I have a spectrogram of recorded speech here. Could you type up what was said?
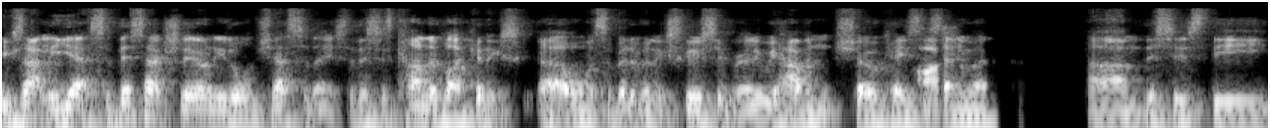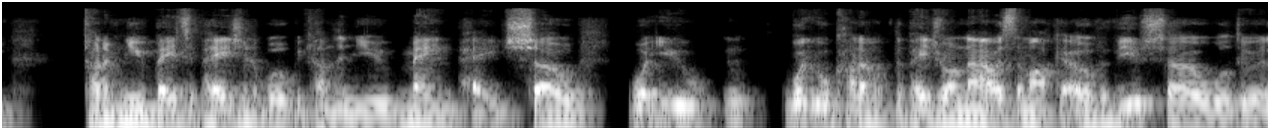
Exactly. Yeah. So this actually only launched yesterday. So this is kind of like an ex- uh, almost a bit of an exclusive, really. We haven't showcased awesome. this anywhere. Um, this is the kind of new beta page, and it will become the new main page. So what you what you'll kind of the page you're on now is the market overview. So we'll do a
